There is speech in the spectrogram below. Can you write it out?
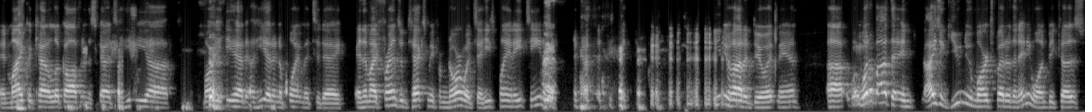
And Mike would kind of look off in the sky and say, he uh, Marty, he had he had an appointment today. And then my friends would text me from Norwood say he's playing 18 he knew how to do it, man. Uh, what about that? And Isaac, you knew Martz better than anyone because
